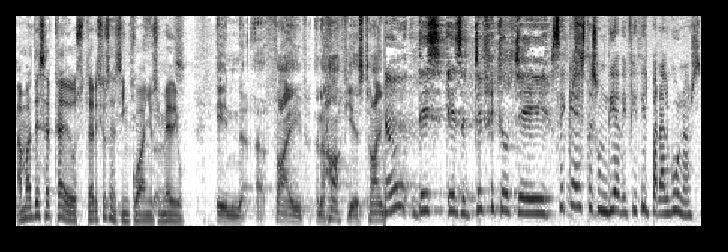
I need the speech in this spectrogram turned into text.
a más de cerca de dos tercios en cinco años y medio. Sé que este es un día difícil para algunos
